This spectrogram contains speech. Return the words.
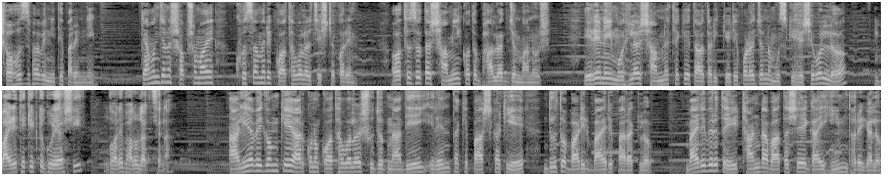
সহজভাবে নিতে পারেননি। কেমন যেন সবসময় খোসা মেরে কথা বলার চেষ্টা করেন অথচ তার স্বামী কত ভালো একজন মানুষ। এরেন এই মহিলার সামনে থেকে তাড়াতাড়ি কেটে পড়ার জন্য মুচকি হেসে বলল বাইরে থেকে একটু ঘুরে আসি ঘরে ভালো লাগছে না। আলিয়া বেগমকে আর কোনো কথা বলার সুযোগ না দিয়েই এরেন তাকে পাশ কাটিয়ে দ্রুত বাড়ির বাইরে পা রাখল। বাইরে বেরোতেই ঠান্ডা বাতাসে গায়ে হিম ধরে গেল।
